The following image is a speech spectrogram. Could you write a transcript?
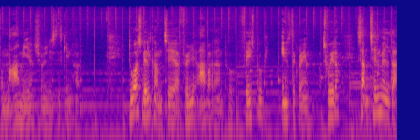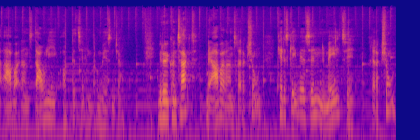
for meget mere journalistisk indhold. Du er også velkommen til at følge Arbejderen på Facebook, Instagram og Twitter, samt tilmelde dig Arbejderens daglige opdatering på Messenger. Vil du i kontakt med Arbejderens redaktion, kan det ske ved at sende en mail til redaktion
